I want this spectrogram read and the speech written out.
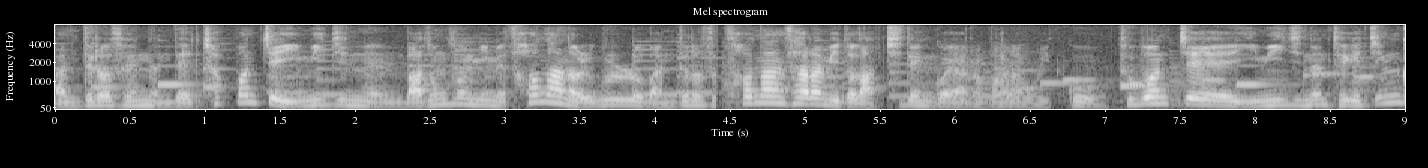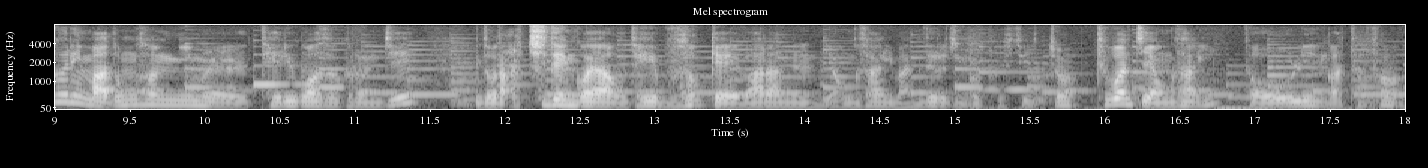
만들어서 했는데 첫 번째 이미지는 마동석님의 선한 얼굴로 만들어서 선한 사람이 너 납치된 거야 라고 말하고 있고 두 번째 이미지는 되게 찡그린 마동석님을 데리고 와서 그런지 너 납치된 거야 하고 되게 무섭게 말하는 영상이 만들어진 걸 볼 수 있죠. 두 번째 영상이 더 어울리는 것 같아서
